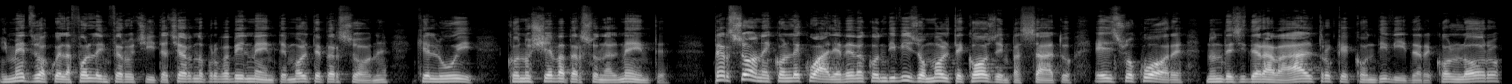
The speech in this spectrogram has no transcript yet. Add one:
In mezzo a quella folla inferocita c'erano probabilmente molte persone che lui conosceva personalmente, persone con le quali aveva condiviso molte cose in passato e il suo cuore non desiderava altro che condividere con loro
